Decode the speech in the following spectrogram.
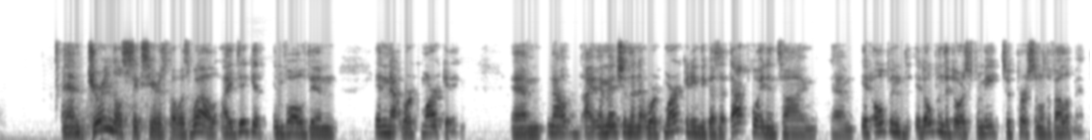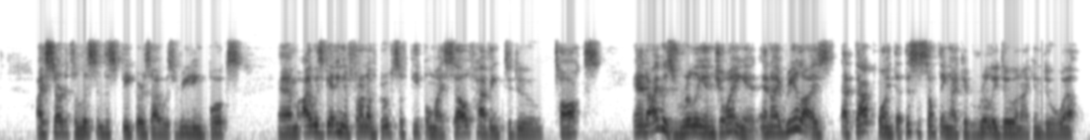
And during those six years, though, as well, I did get involved in in network marketing. Um, now, I, I, mentioned the network marketing because at that point in time, um, it opened it opened the doors for me to personal development. I started to listen to speakers. I was reading books. Um, I was getting in front of groups of people myself, having to do talks, and I was really enjoying it. And I realized at that point that this is something I could really do and I can do well.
